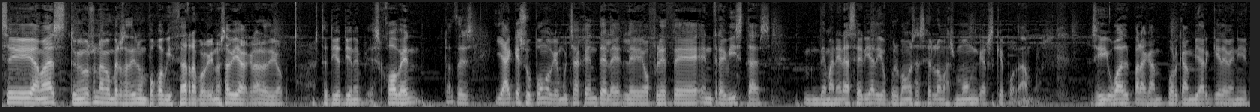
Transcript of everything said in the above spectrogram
Sí, además tuvimos una conversación un poco bizarra porque no sabía, claro, digo, este tío tiene, es joven, entonces ya que supongo que mucha gente le, le ofrece entrevistas de manera seria, digo, pues vamos a ser lo más mongers que podamos. Así igual para por cambiar quiere venir.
